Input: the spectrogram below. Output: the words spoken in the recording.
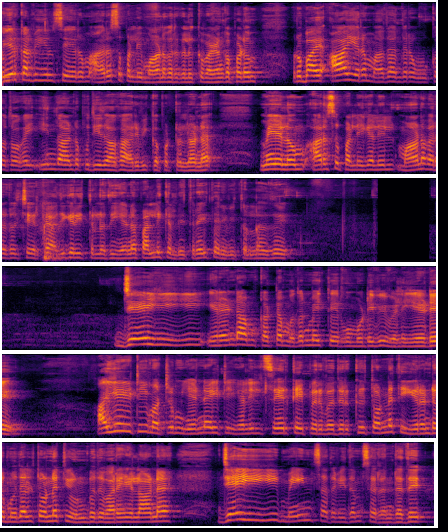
உயர்கல்வியில் சேரும் அரசு பள்ளி மாணவர்களுக்கு வழங்கப்படும் ரூபாய் ஆயிரம் மாதாந்திர ஊக்கத்தொகை இந்த ஆண்டு புதிதாக அறிவிக்கப்பட்டுள்ளன. மேலும் அரசு பள்ளிகளில் மாணவர்கள் சேர்க்கை அதிகரித்துள்ளது என பள்ளிக்கல்வித்துறை தெரிவித்துள்ளது. ஜேஇஇ இரண்டாம் கட்ட முதன்மை தேர்வு முடிவு வெளியீடு. ஐஐடி மற்றும் என்ஐடிகளில் சேர்க்கை பெறுவதற்கு தொண்ணூற்றி இரண்டு முதல் தொண்ணூற்றி ஒன்பது வரையிலான ஜேஇஇ மெயின் சதவீதம் சிறந்தது.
